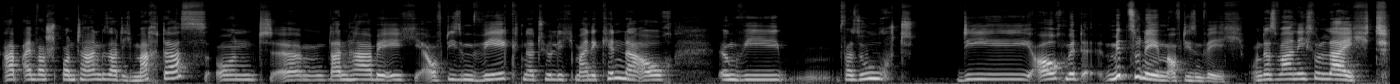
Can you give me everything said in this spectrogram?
habe einfach spontan gesagt, ich mache das. Und ähm, dann habe ich auf diesem Weg natürlich meine Kinder auch irgendwie versucht, die auch mit, mitzunehmen auf diesem Weg. Und das war nicht so leicht,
